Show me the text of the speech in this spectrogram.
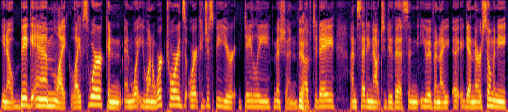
you know, big M, like life's work and, and what you want to work towards, or it could just be your daily mission Yeah. of today, I'm setting out to do this. And you even, I, again, there are so many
